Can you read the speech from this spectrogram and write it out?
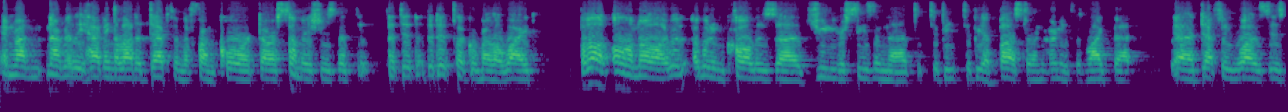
and not, really having a lot of depth in the front court are some issues that that did that did plague Romello White. But all, all in all, I, would, I wouldn't call his uh, junior season uh, to, be to be a bust or, anything like that. Uh, definitely was his,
